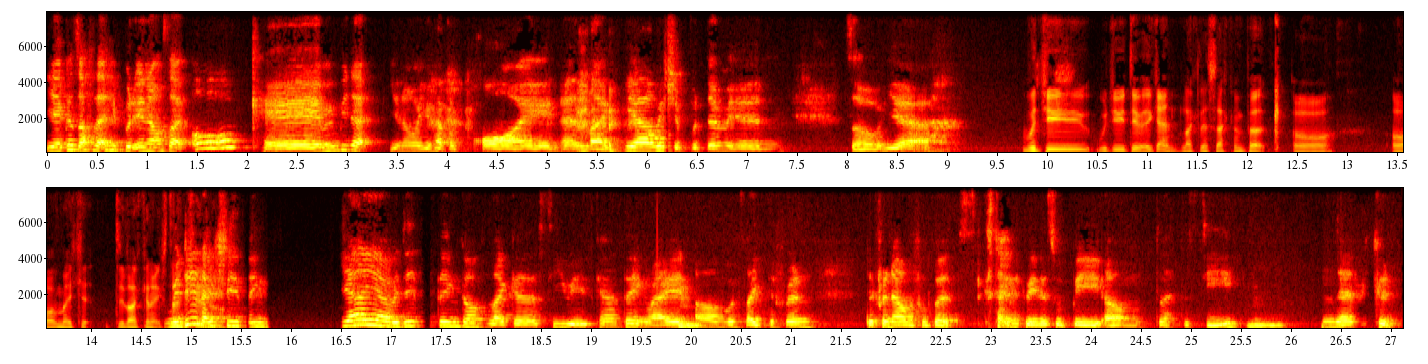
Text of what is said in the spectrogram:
Yeah, because after that he put in, I was like, oh, okay, maybe that you know you have a point, and like, yeah, we should put them in. So yeah, Would you would you do it again, like in a second book, or or make it do like an extension? we extension? did or- actually think. Yeah, yeah, we did think of like a series kind of thing, right? Mm. Um, with like different different alphabets. Because technically, this would be um the letter C, and then we could.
